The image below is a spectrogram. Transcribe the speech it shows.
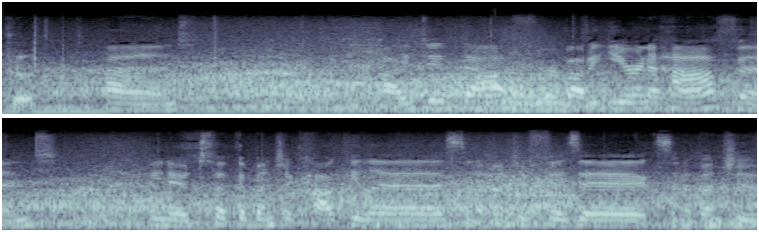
Okay. And I did that for about a year and a half, and you know, took a bunch of calculus and a bunch of physics and a bunch of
